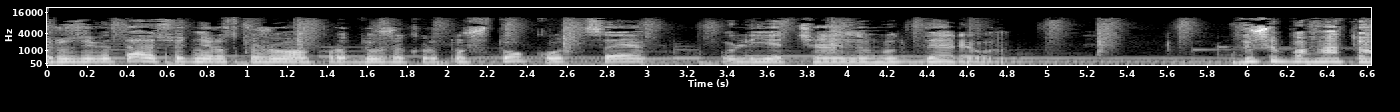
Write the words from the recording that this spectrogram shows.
Друзі, вітаю! Сьогодні розкажу вам про дуже круту штуку. Це олія чайного дерева. Дуже багато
